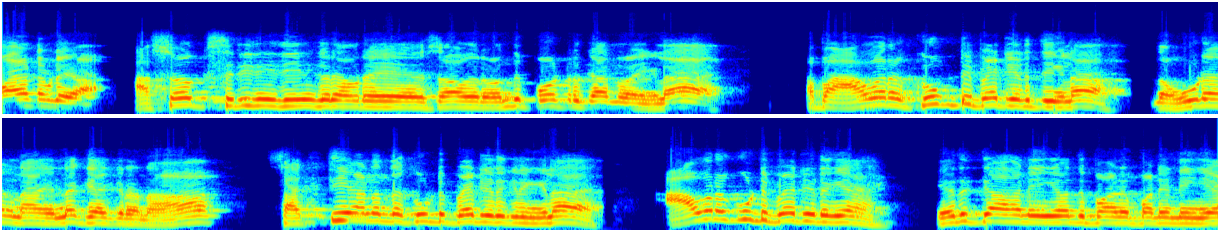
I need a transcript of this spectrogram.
பாராட்ட முடியும்? அசோக் ஸ்ரீநிதிங்கிற ஒரு அவர் வந்து போட்டிருக்காருன்னு வைங்களேன் அப்ப அவரை கூப்பிட்டு பேட்டி எடுத்தீங்களா? இந்த ஊடகம் நான் என்ன கேட்கிறேன்னா சக்தி ஆனந்த கூப்பிட்டு பேட்டி எடுக்கிறீங்களா அவரை கூப்பிட்டு பேட்டி எடுங்க. எதுக்காக நீங்க வந்து பண்ணினீங்க?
